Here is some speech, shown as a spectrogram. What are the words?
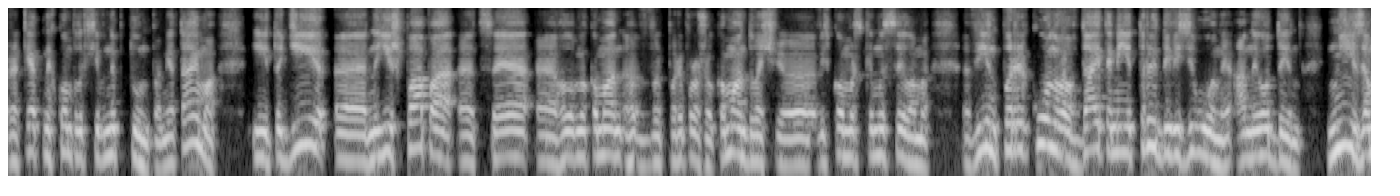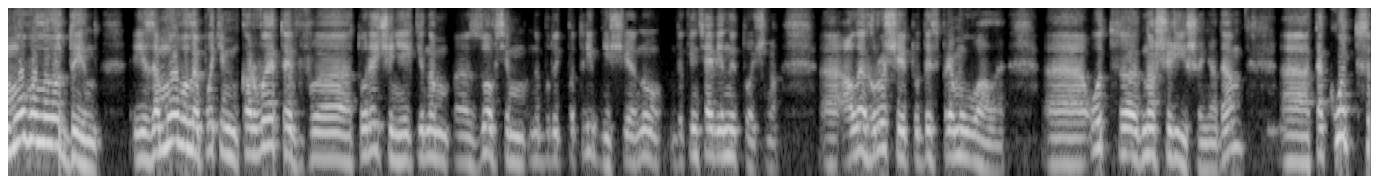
ракетних комплексів Нептун. Пам'ятаємо? І тоді е, Неїж Папа, е, це е, головнокоманд, перепрошую, командувач е, військово-морськими силами. Він переконував, дайте мені три дивізіони, а не один. Ні, замовили один. І замовили потім корвети в е, Туреччині, які нам е, зовсім не будуть потрібні ще ну до кінця війни точно. Е, але гроші туди спрямували приймали. Е, от е, наше рішення. Да? Е, так от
